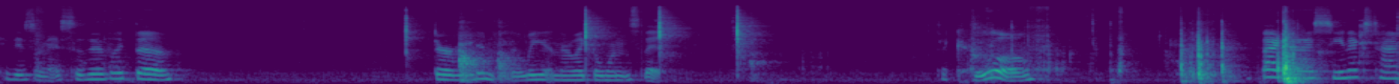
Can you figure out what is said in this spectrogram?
Okay, these are nice. So they're like the, they're made in Italy, and they're like the ones that, they're cool. Bye guys, see you next time.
